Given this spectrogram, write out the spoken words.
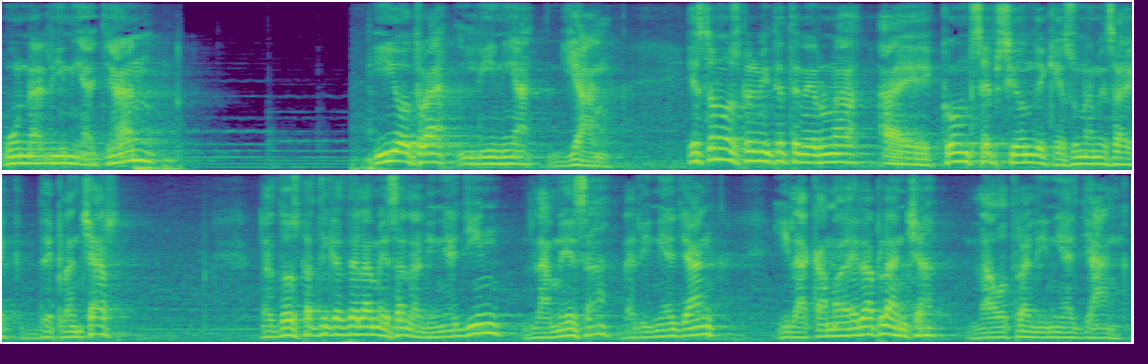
una línea Yang y otra línea Yang. Esto nos permite tener una eh, concepción de que es una mesa de, de planchar. Las dos paticas de la mesa, la línea yin, la mesa, la línea yang, y la cama de la plancha, la otra línea yang.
